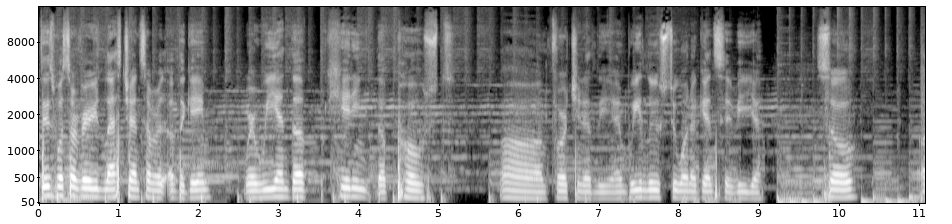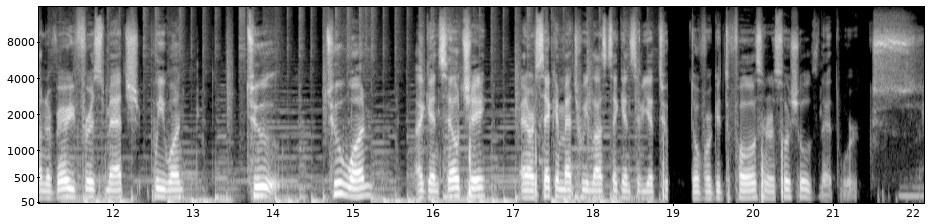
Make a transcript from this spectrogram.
this was our very last chance of, of the game, where we end up hitting the post. Oh, unfortunately, and we lose 2-1 against Sevilla. So, on our very first match, we won 2 2-1 against Elche, and our second match we lost against Sevilla 2. Don't forget to follow us on our social networks.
